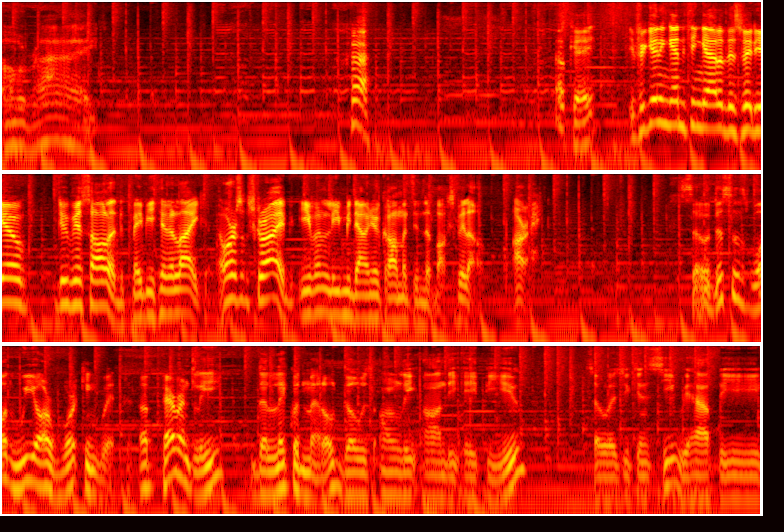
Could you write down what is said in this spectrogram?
All right. Huh. okay if you're getting anything out of this video, do me a solid. Maybe hit a like or subscribe. Even leave me down your comments in the box below. Alright. So this is what we are working with. Apparently, the liquid metal goes only on the APU. So as you can see, we have the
